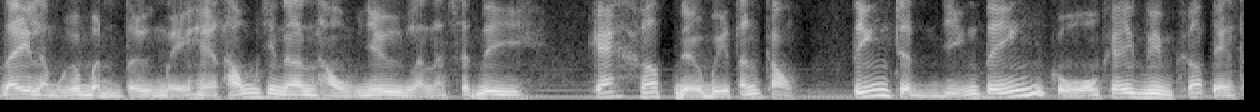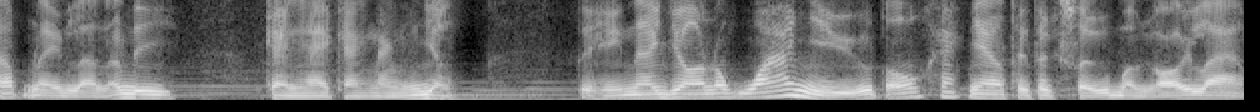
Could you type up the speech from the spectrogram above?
đây là một cái bệnh tự miễn hệ thống cho nên hầu như là nó sẽ đi, các khớp đều bị tấn công. Tiến trình diễn tiến của cái viêm khớp dạng thấp này là nó đi càng ngày càng nặng dần. Thì hiện nay do nó quá nhiều yếu tố khác nhau thì thực sự mà gọi là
